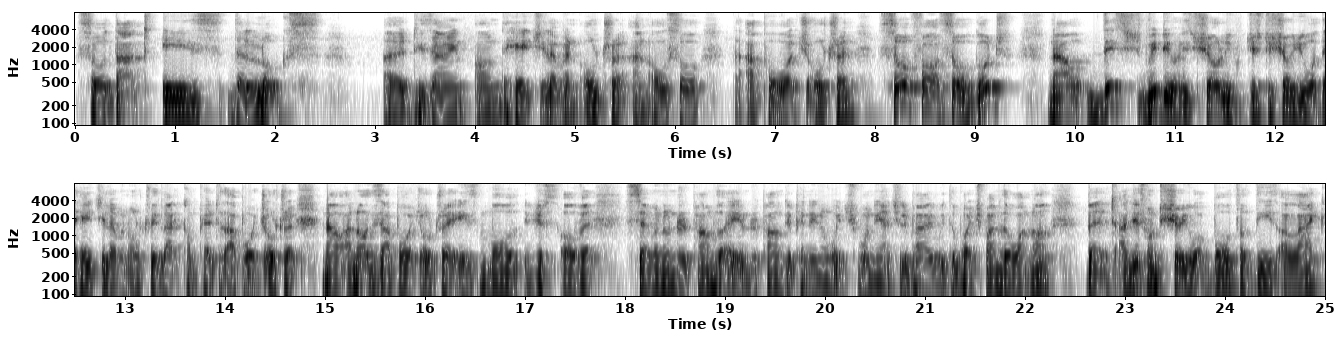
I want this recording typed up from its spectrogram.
so that is the looks uh, design on the H11 Ultra and also the Apple Watch Ultra. So far, so good. Now, this video is surely just to show you what the H11 Ultra is like compared to the Apple Watch Ultra. Now, I know this Apple Watch Ultra is more just over 700 pounds or 800 pounds, depending on which one you actually buy with the watch bands or whatnot. But I just want to show you what both of these are like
